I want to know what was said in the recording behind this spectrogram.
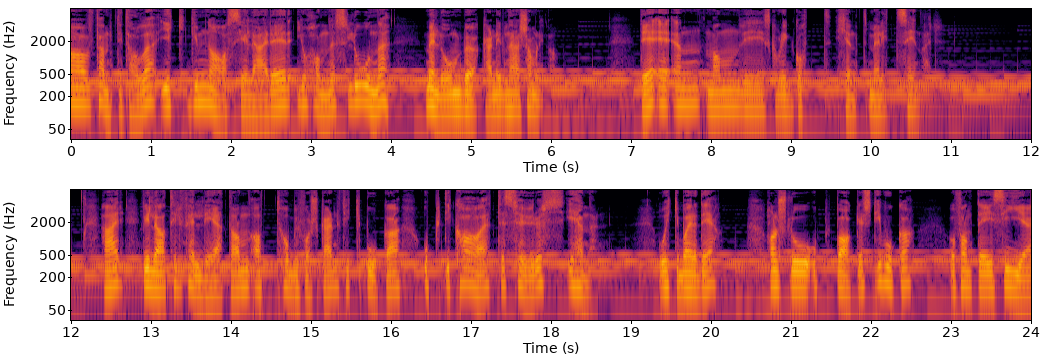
av 50-tallet gikk gymnasielærer Johannes Lone mellom bøkene i denne samlinga. Det er en mann vi skal bli godt kjent med litt seinere. Her ville tilfeldighetene at hobbyforskeren fikk boka Optikae Thesaurus i hendene. Og ikke bare det. Han slo opp bakerst i boka og fant ei side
